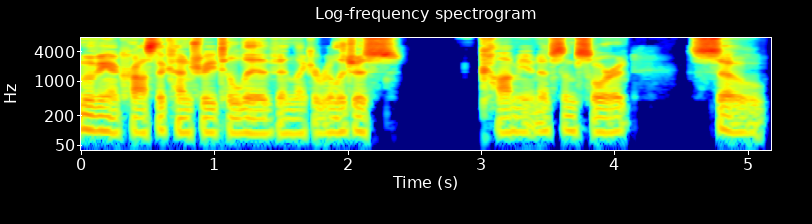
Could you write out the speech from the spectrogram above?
moving across the country to live in like a religious commune of some sort. So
